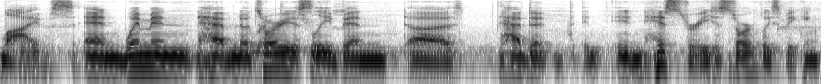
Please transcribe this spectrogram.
lives, and women have notoriously been uh, had to in, in history, historically speaking,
